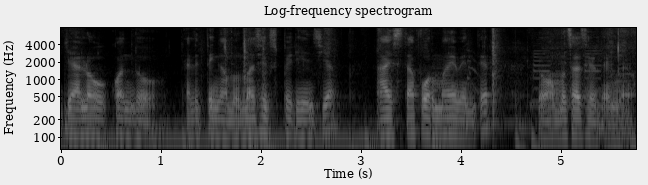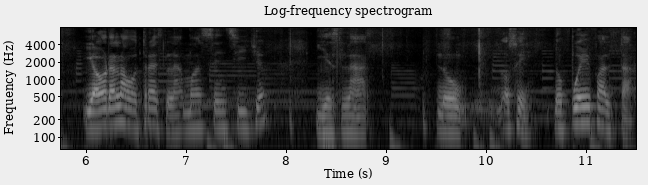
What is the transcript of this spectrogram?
ya lo cuando ya le tengamos más experiencia a esta forma de vender, lo vamos a hacer de nuevo. Y ahora la otra es la más sencilla y es la no, no sé, no puede faltar.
